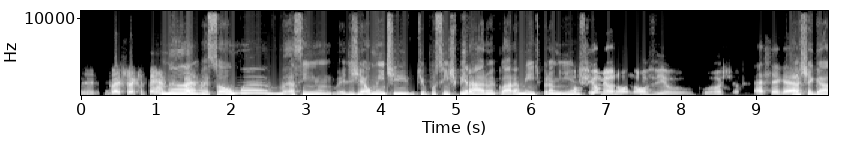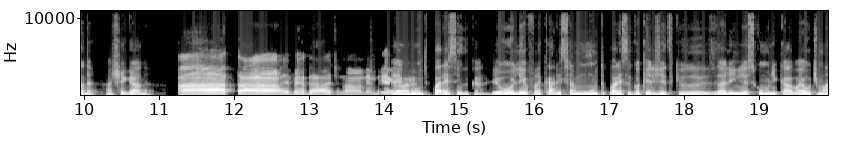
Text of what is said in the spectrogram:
Tu achou que tem? Não, é só uma, assim, um- eles realmente, tipo, se inspiraram, é claramente, pra mim, O filme eu não, não vi o, o Rocha. A chegada. a chegada, a chegada. Ah, tá. É verdade. Não, eu lembrei É agora. muito parecido, cara. Eu olhei e falei, cara, isso é muito parecido com aquele jeito que os alienígenas se comunicavam. É a última,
